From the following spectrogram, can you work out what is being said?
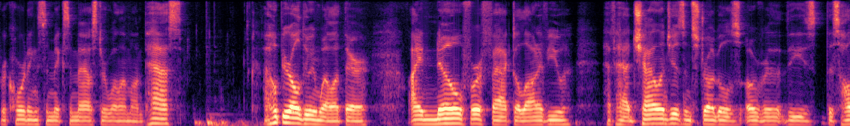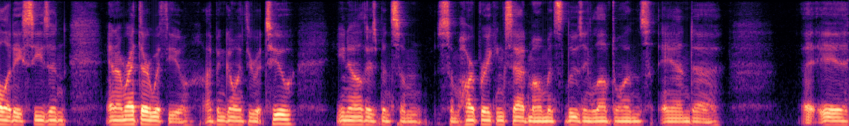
recordings to mix and master while I'm on pass. I hope you're all doing well out there. I know for a fact a lot of you have had challenges and struggles over these this holiday season and I'm right there with you. I've been going through it too. You know, there's been some some heartbreaking sad moments losing loved ones and uh it, eh,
